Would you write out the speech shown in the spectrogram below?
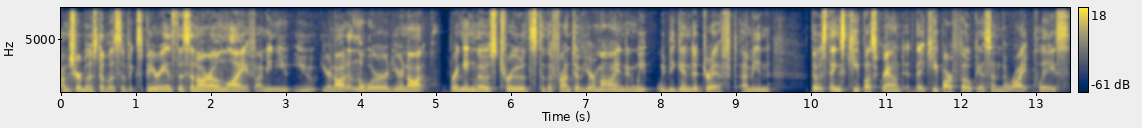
I'm sure most of us have experienced this in our own life. I mean, you you you're not in the word, you're not bringing those truths to the front of your mind and we we begin to drift. I mean, those things keep us grounded. They keep our focus in the right place.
